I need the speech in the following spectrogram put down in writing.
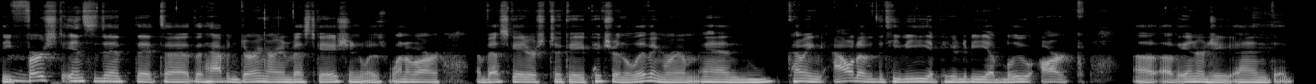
The Hmm. first incident that uh, that happened during our investigation was one of our investigators took a picture in the living room, and coming out of the TV appeared to be a blue arc. Uh, of energy, and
